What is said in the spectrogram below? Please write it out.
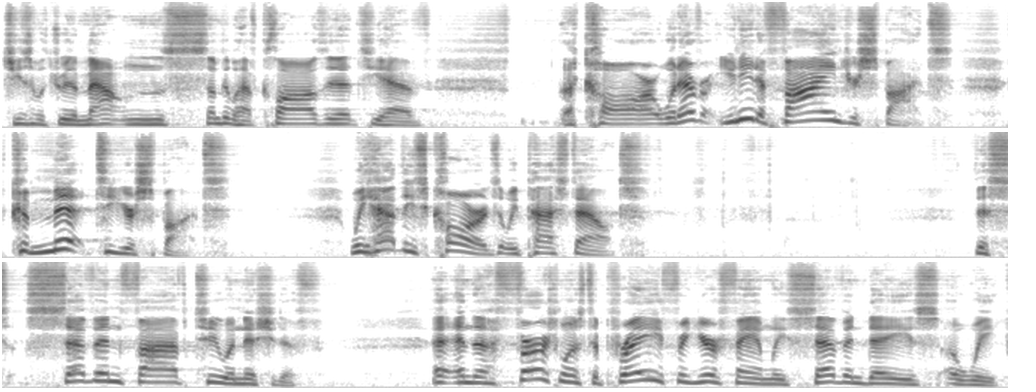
Jesus withdrew the mountains. Some people have closets. You have a car, whatever. You need to find your spot. Commit to your spot. We have these cards that we passed out. This 752 initiative. And the first one is to pray for your family seven days a week.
